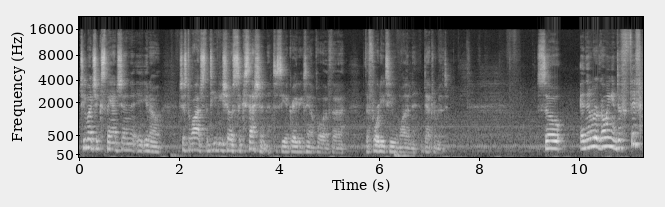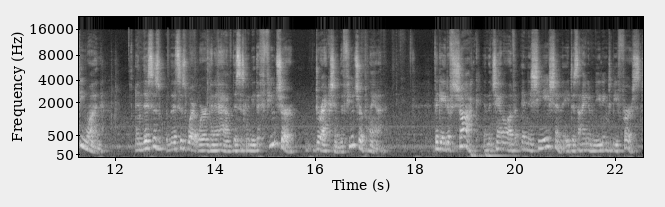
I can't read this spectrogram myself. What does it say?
too much expansion. You know, just watch the TV show Succession to see a great example of the the 42-1 detriment. So, and then we're going into 51. And this is this is where we're going to have this is going to be the future direction, the future plan. The gate of shock in the channel of initiation, a design of needing to be first.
